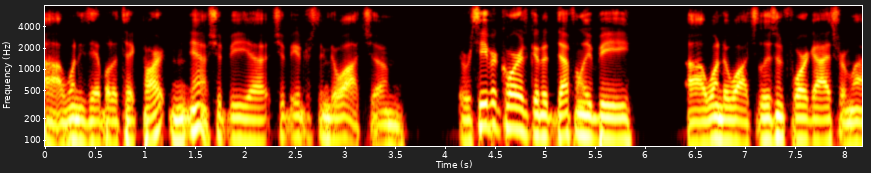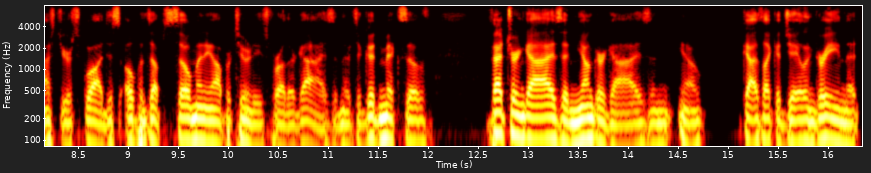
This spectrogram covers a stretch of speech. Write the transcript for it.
uh, when he's able to take part. And yeah, should be, uh, should be interesting to watch. Um, the receiver corps is going to definitely be, uh, one to watch. Losing four guys from last year's squad just opens up so many opportunities for other guys. And there's a good mix of veteran guys and younger guys and, you know, guys like a Jalen Greene that,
